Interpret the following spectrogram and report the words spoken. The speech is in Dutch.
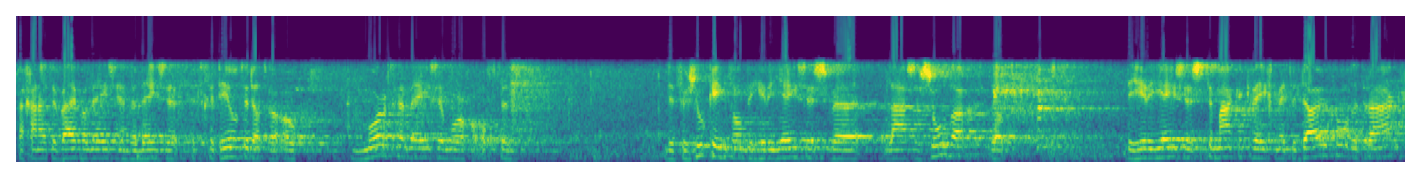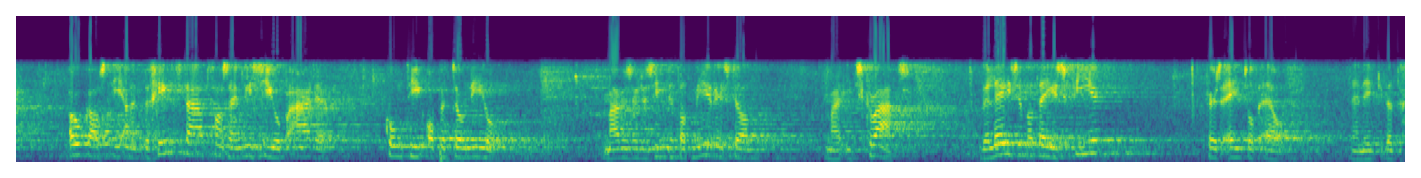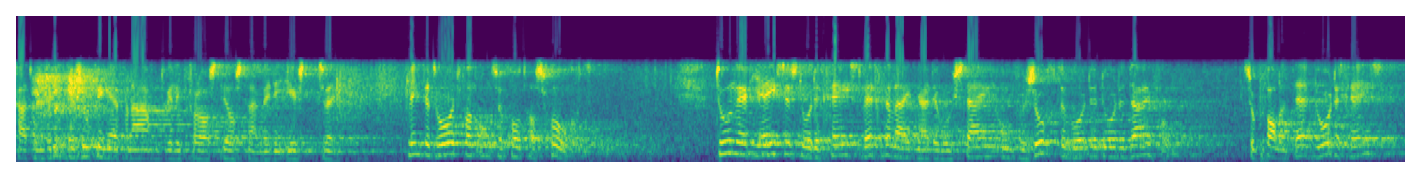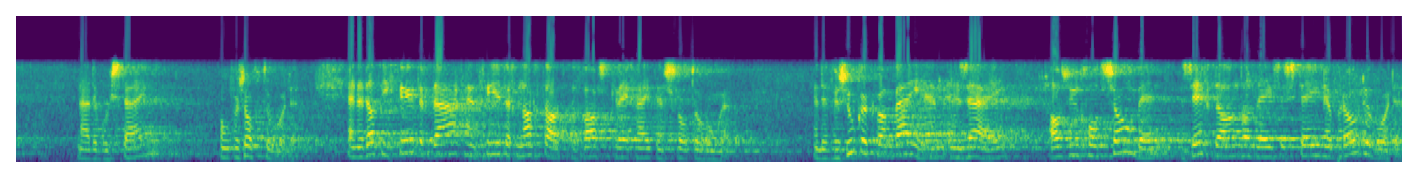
We gaan uit de Bijbel lezen en we lezen het gedeelte dat we ook morgen lezen, morgenochtend. De verzoeking van de Heer Jezus. We lazen zondag dat de Heer Jezus te maken kreeg met de duivel, de draak. Ook als hij aan het begin staat van zijn missie op aarde, komt hij op het toneel. Maar we zullen zien dat dat meer is dan maar iets kwaads. We lezen Matthäus 4, vers 1 tot 11. En ik, dat gaat om drie verzoekingen en vanavond wil ik vooral stilstaan bij de eerste twee. Klinkt het woord van onze God als volgt. Toen werd Jezus door de geest weggeleid naar de woestijn om verzocht te worden door de duivel. Dat is opvallend, hè? Door de geest naar de woestijn om verzocht te worden. En nadat hij veertig dagen en veertig nachten had gevast, kreeg hij tenslotte honger. En de verzoeker kwam bij hem en zei, als u Gods zoon bent, zeg dan dat deze stenen broden worden.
